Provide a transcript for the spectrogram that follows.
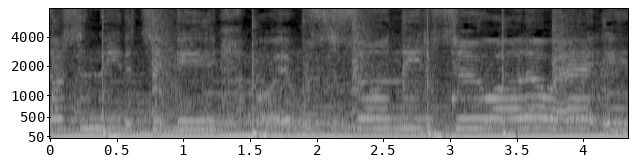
都是你的记忆。我也不是说你就是我的唯一，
